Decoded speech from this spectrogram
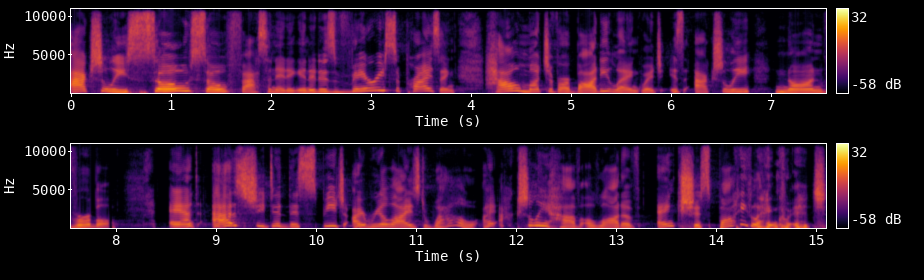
actually so, so fascinating, and it is very surprising how much of our body language is actually nonverbal. And as she did this speech, I realized, wow, I actually have a lot of anxious body language.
